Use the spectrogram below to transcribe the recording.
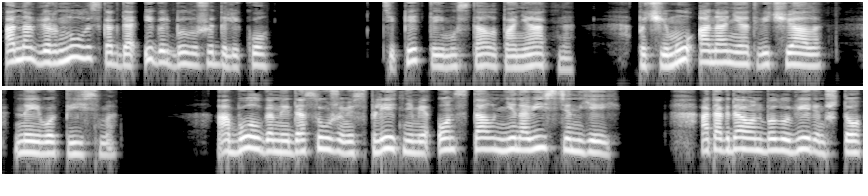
Она вернулась, когда Игорь был уже далеко. Теперь-то ему стало понятно, почему она не отвечала на его письма. Оболганный досужими сплетнями, он стал ненавистен ей. А тогда он был уверен, что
